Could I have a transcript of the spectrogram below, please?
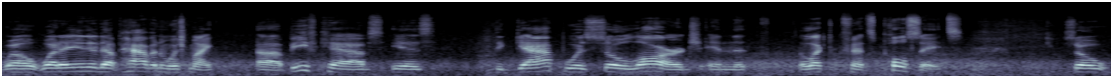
Well, what I ended up having with my uh, beef calves is the gap was so large and the electric fence pulsates. So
